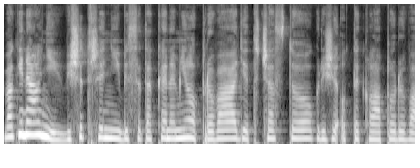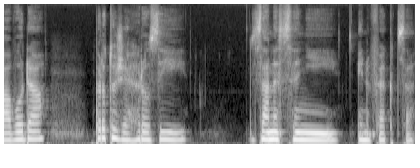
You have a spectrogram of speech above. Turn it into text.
Vaginální vyšetření by se také nemělo provádět často, když je oteklá plodová voda, protože hrozí zanesení infekce.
